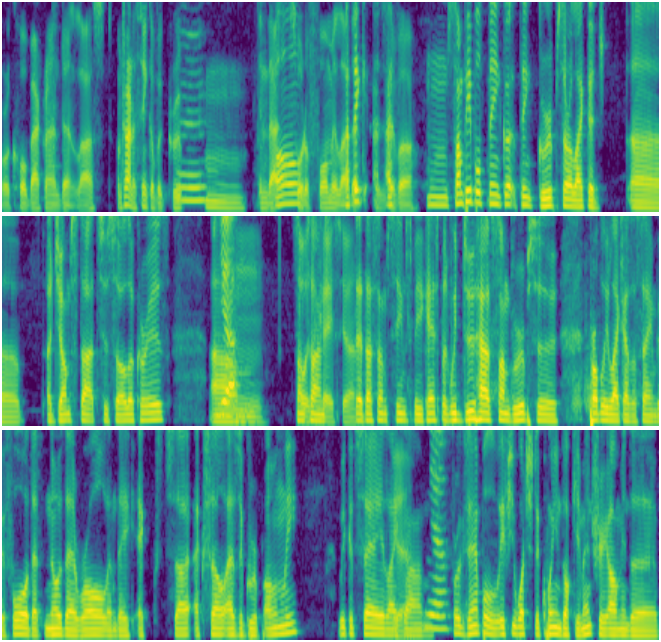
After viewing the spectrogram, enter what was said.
or a core background don't last? I'm trying to think of a group Mm, Mm. in that Oh, sort of formula I that think- has I- ever. Mm, some people think uh, think groups are like a j- uh, a jump start to solo careers. Yeah. Um, Mm, it's always the sometimes case, yeah. that, that some seems to be the case but we do have some groups who probably like as i was saying before that know their role and they excel, excel as a group only we could say like Yeah. um Yeah. for example if you watch the queen documentary i mean the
